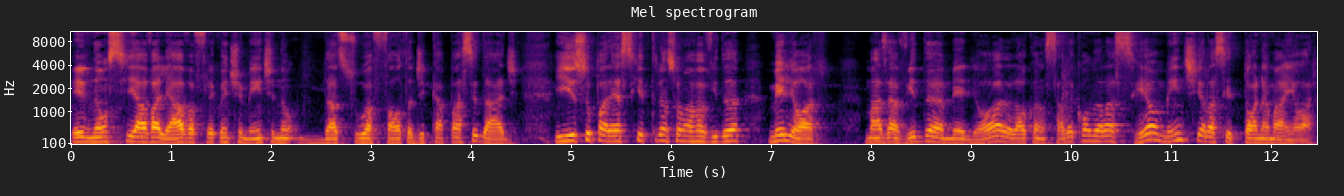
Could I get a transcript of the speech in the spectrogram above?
ele não se avaliava frequentemente não, da sua falta de capacidade. E isso parece que transformava a vida melhor mas a vida melhor ela é alcançada quando ela realmente ela se torna maior.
